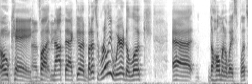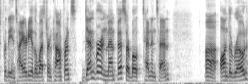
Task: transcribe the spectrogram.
okay, but funny. not that good. But it's really weird to look at the home and away splits for the entirety of the Western Conference. Denver and Memphis are both 10 and 10 uh, on the road.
